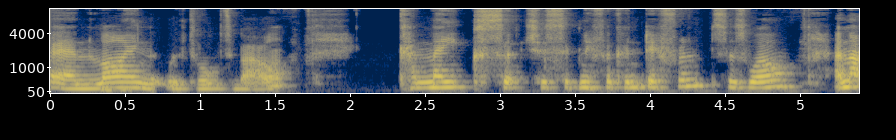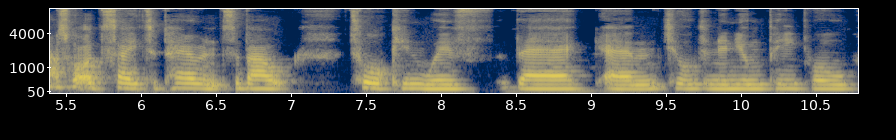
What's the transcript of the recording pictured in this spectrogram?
um, line that we've talked about can make such a significant difference as well. And that's what I'd say to parents about talking with their um, children and young people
